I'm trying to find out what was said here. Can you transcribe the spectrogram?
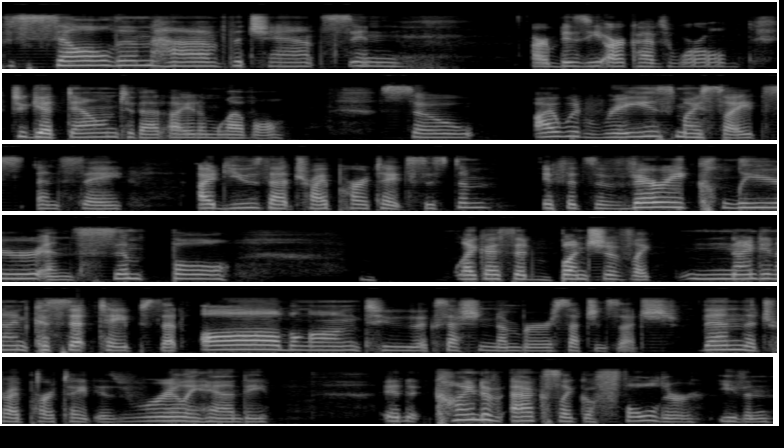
seldom have the chance in our busy archives world to get down to that item level. So I would raise my sights and say I'd use that tripartite system if it's a very clear and simple like I said, bunch of like 99 cassette tapes that all belong to accession number such and such. Then the tripartite is really handy. It kind of acts like a folder even.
